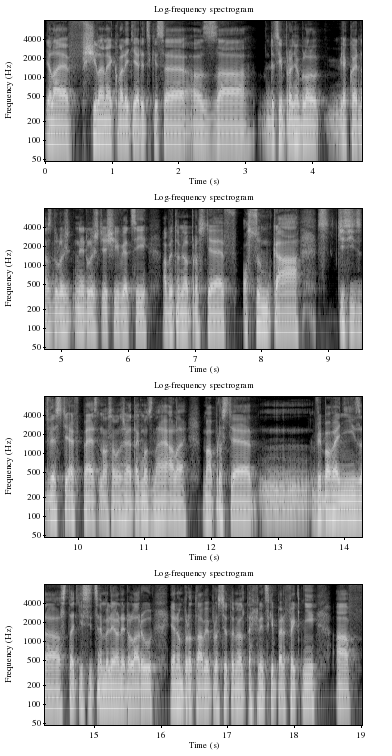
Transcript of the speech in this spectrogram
Dělá je v šílené kvalitě, vždycky se uh, za... Vždycky pro ně bylo jako jedna z důležit, nejdůležitějších věcí, aby to měl prostě v 8K s 1200 FPS, no samozřejmě tak moc ne, ale má prostě mm, vybavení za 100 tisíce miliony dolarů, jenom proto, aby prostě to měl technicky perfektní a v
